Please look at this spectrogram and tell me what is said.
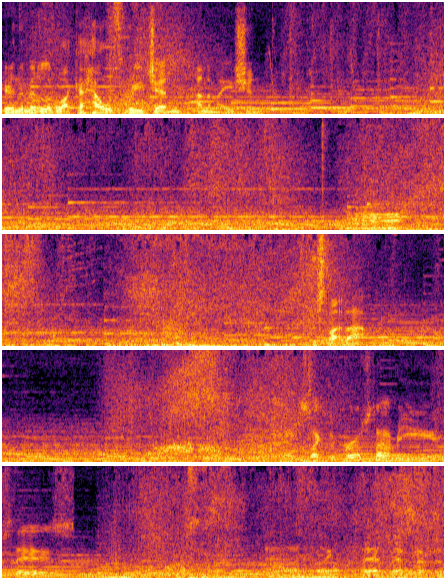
You're in the middle of like a health regen animation. Just like that. it's like the first time you use those, uh, like that, that weapon.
